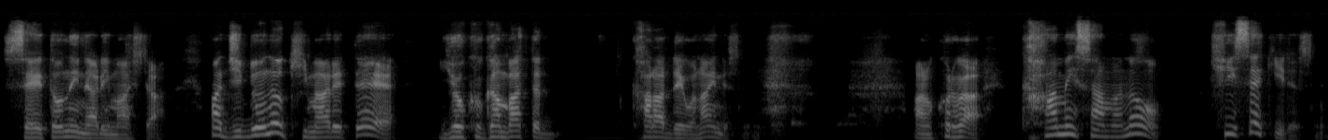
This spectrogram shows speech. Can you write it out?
生徒になりました。まあ、自分の決まれてよく頑張ったからではないんですね。あのこれは神様の奇跡ですね。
